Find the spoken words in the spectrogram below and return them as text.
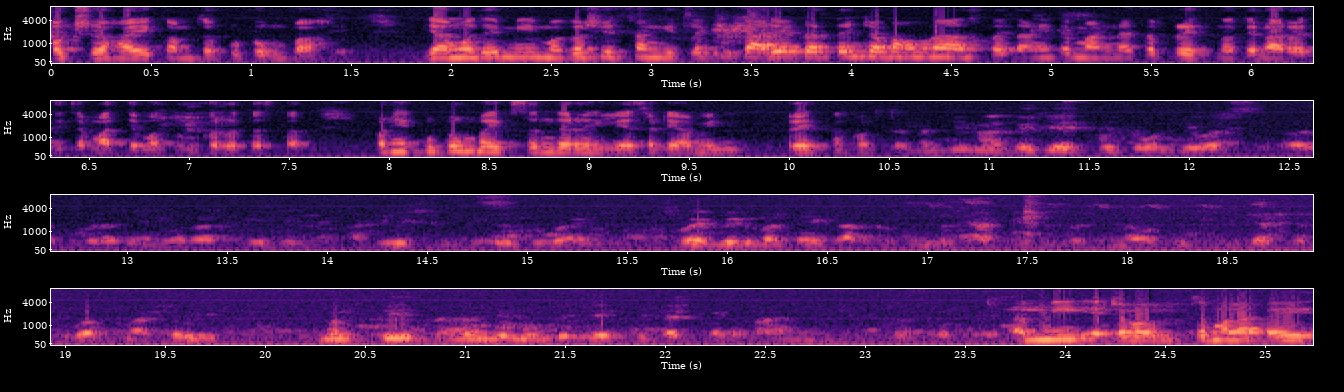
पक्ष हा एक आमचं कुटुंब आहे. यामध्ये मी मगाशीच सांगितलं की कार्यकर्त्यांच्या भावना असतात आणि ते मांडण्याचा प्रयत्न ते नाराजीच्या माध्यमातून करत असतात. पण हे कुटुंब एकसंध राहील यासाठी आम्ही प्रयत्न करतो म्हणजे दोन दिवस एका मंत्री धनंजय मुंडे जे त्या ठिकाणी मी याच्याबाबत मला काही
